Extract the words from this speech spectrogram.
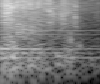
you.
